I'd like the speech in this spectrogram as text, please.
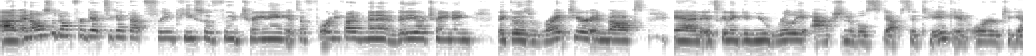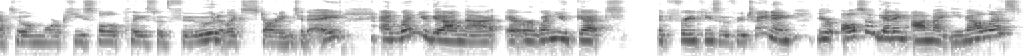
um, and also don't forget to get that free Peace with Food training. It's a 45 minute video training that goes right to your inbox and it's going to give you really actionable steps to take in order to get to a more peaceful place with food like starting today and when you get on that or when you get the free Peace of food training, you're also getting on my email list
